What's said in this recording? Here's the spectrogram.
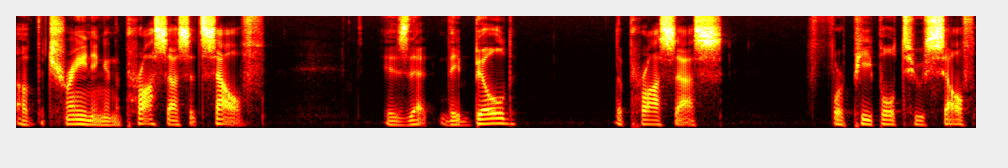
of the training and the process itself is that they build the process for people to self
